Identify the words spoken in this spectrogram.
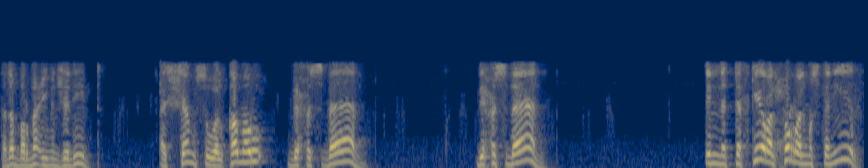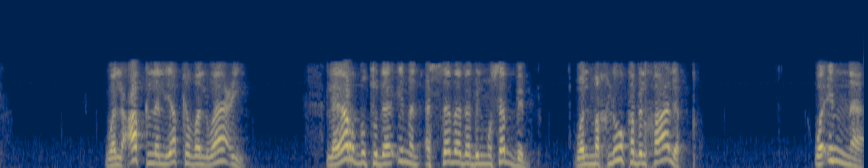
تدبر معي من جديد. الشمس والقمر بحسبان. بحسبان إن التفكير الحر المستنير والعقل اليقظ الواعي لا يربط دائما السبب بالمسبب والمخلوق بالخالق. وإن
